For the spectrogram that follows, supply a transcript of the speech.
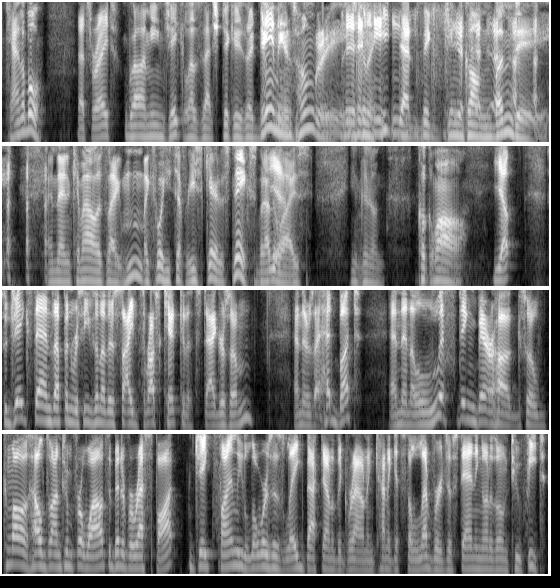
Cannibal. That's right. Well, I mean, Jake loves that shtick. He's like, Damien's hungry. He's gonna eat that big King Kong Bundy. And then Kamala's like, mm, like, well, except for he's scared of snakes, but otherwise, he's gonna cook them all. Yep. So Jake stands up and receives another side thrust kick that staggers him. And there's a headbutt and then a lifting bear hug. So Kamala holds on to him for a while. It's a bit of a rest spot. Jake finally lowers his leg back down to the ground and kind of gets the leverage of standing on his own two feet.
